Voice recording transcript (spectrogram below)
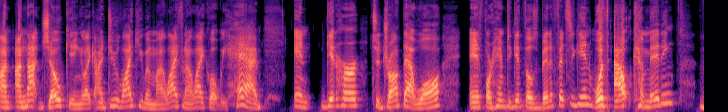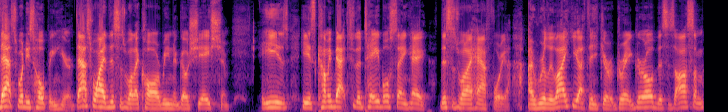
I'm, I'm not joking. Like, I do like you in my life and I like what we had and get her to drop that wall and for him to get those benefits again without committing, that's what he's hoping here. That's why this is what I call a renegotiation. He's he is coming back to the table saying, "Hey, this is what I have for you. I really like you. I think you're a great girl. This is awesome."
